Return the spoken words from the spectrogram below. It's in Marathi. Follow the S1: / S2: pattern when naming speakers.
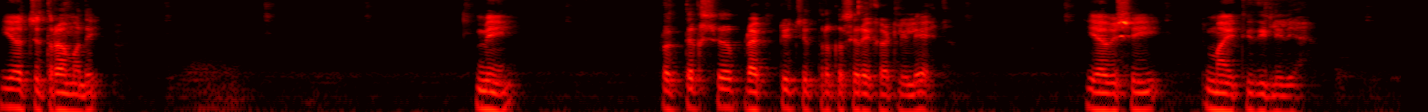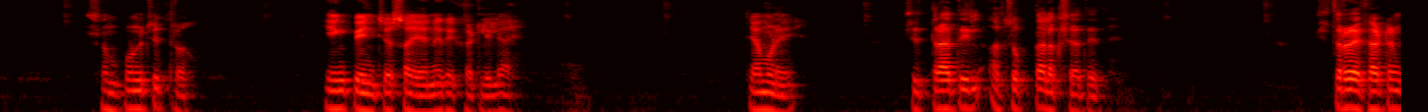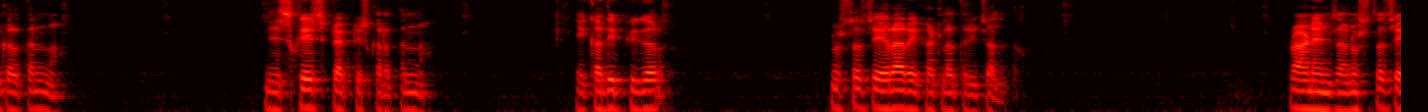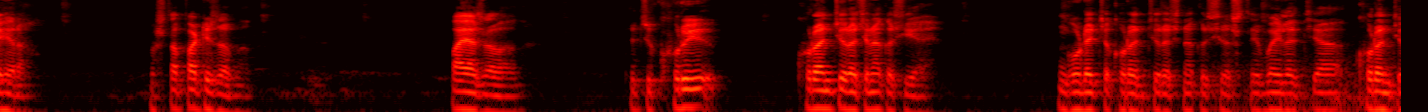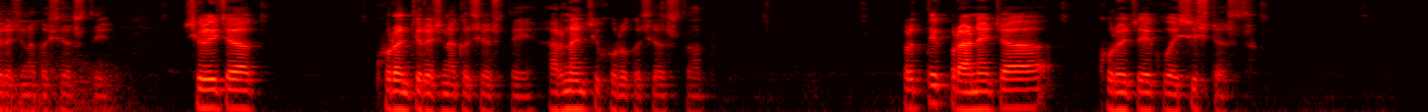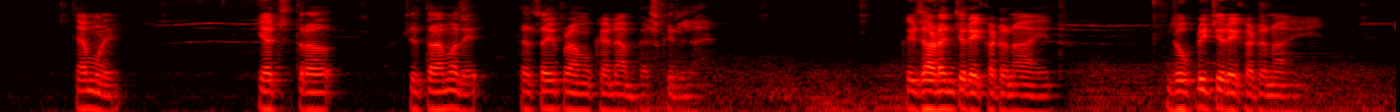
S1: या चित्रामध्ये मी प्रत्यक्ष प्रॅक्टिस चित्र कसे रेखाटलेले आहेत याविषयी माहिती दिलेली आहे. संपूर्ण चित्र इंक पेनच्या साह्याने रेखाटलेले आहे. त्यामुळे चित्रातील अचूकता लक्षात येते. चित्र रेखाटन करताना जे स्केच प्रॅक्टिस करताना एखादी फिगर नुसता चेहरा रेखाटला तरी चालतो. प्राण्यांचा नुसता चेहरा नुसता पाठीचा भाग पायाचा भाग त्याची खुरी खुरांची रचना कशी आहे? घोड्याच्या खुरांची रचना कशी असते? बैलाच्या खुरांची रचना कशी असते? शेळीच्या खुरांची रचना कशी असते? हरणांची खुरं कशी असतात? प्रत्येक प्राण्याच्या खुरेचं एक वैशिष्ट्य असतं. त्यामुळे या चित्र चित्रामध्ये त्याचाही प्रामुख्याने अभ्यास केलेला आहे. काही झाडांची रेखाटनं आहेत झोपडीची रेखाटनं आहे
